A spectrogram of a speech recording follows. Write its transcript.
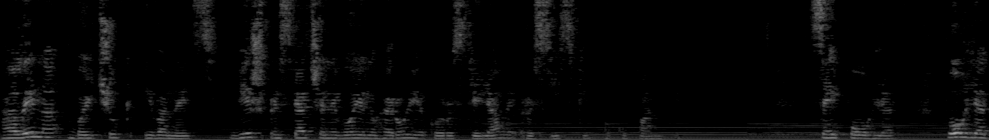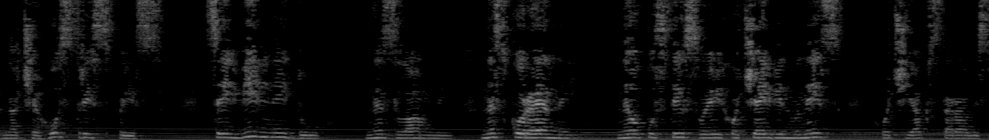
Галина Бойчук Іванець. Вірш присвячений воїну герою, якого розстріляли російські окупанти. Цей погляд, погляд, наче гострий спис, цей вільний дух, незламний, нескорений, не опустив своїх очей він вниз, хоч як старались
